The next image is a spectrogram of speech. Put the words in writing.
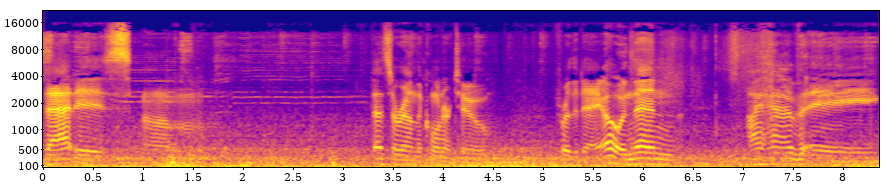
That is. Um, that's around the corner too for the day. Oh, and then I have a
